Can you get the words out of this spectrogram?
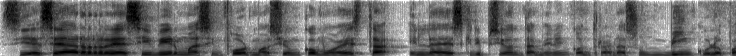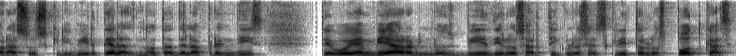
Si deseas recibir más información como esta, en la descripción también encontrarás un vínculo para suscribirte a las notas del aprendiz. Te voy a enviar los vídeos, los artículos escritos, los podcasts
